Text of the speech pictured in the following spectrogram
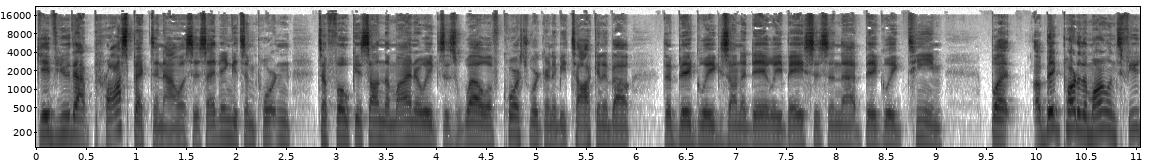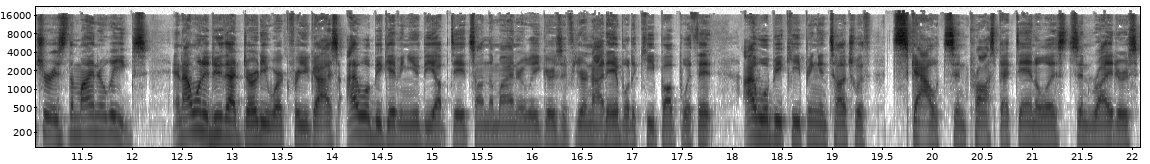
give you that prospect analysis. I think it's important to focus on the minor leagues as well. Of course, we're going to be talking about the big leagues on a daily basis and that big league team, but a big part of the Marlins' future is the minor leagues. And I want to do that dirty work for you guys. I will be giving you the updates on the minor leaguers if you're not able to keep up with it. I will be keeping in touch with scouts and prospect analysts and writers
